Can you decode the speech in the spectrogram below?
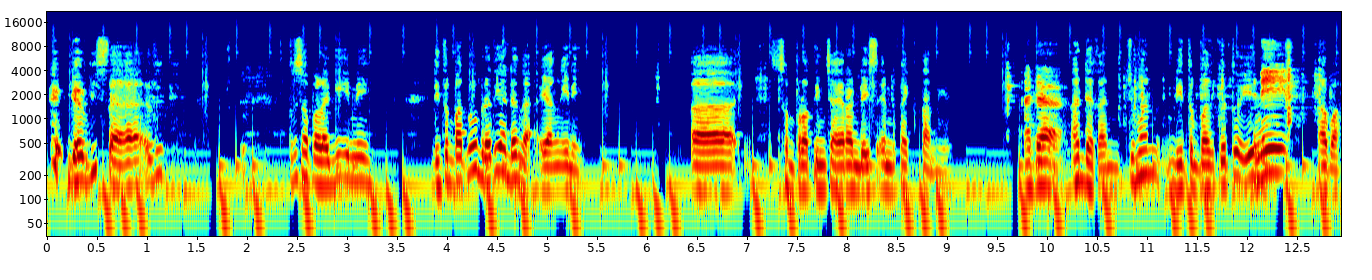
Nggak bisa. Terus apalagi ini? Di tempatmu berarti ada nggak yang ini? Eh semprotin cairan disinfektan gitu ada. Ada kan? Cuman di tempatku tuh ini, ini apa?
